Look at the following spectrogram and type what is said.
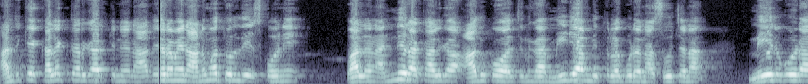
అందుకే కలెక్టర్ గారికి నేను ఆధారమైన అనుమతులు తీసుకొని వాళ్ళని అన్ని రకాలుగా ఆదుకోవాల్సిందిగా మీడియా మిత్రులకు కూడా నా సూచన. మీరు కూడా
